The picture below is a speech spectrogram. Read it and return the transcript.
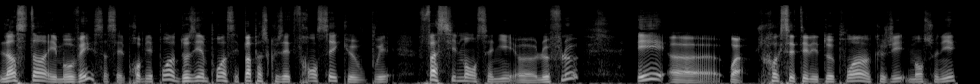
l'instinct est mauvais, ça c'est le premier point. Deuxième point, c'est pas parce que vous êtes français que vous pouvez facilement enseigner euh, le fleu. Et euh, voilà, je crois que c'était les deux points que j'ai mentionnés.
